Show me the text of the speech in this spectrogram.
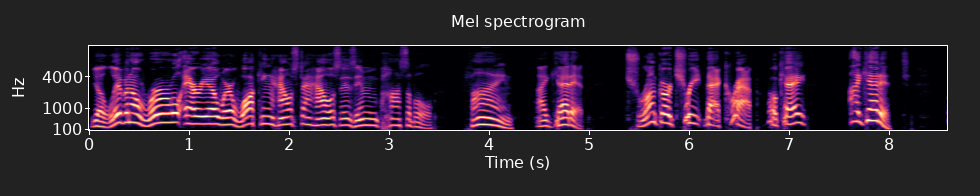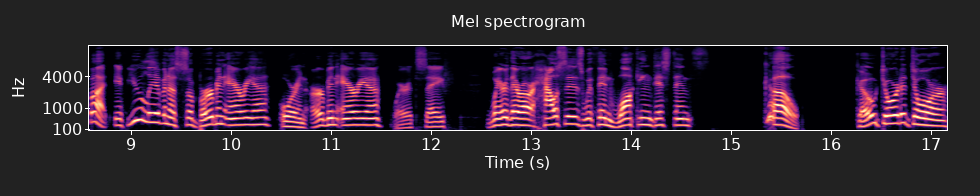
You live in a rural area where walking house to house is impossible. Fine. I get it. Trunk or treat that crap, okay? I get it. But if you live in a suburban area or an urban area where it's safe, where there are houses within walking distance, go. Go door to door.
